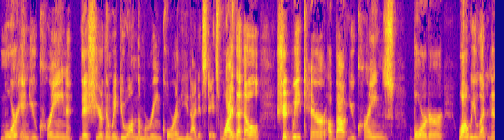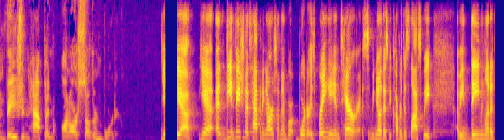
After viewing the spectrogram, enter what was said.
more in Ukraine this year than we do on the Marine Corps in the United States? Why the hell should we care about Ukraine's border while we let an invasion happen on our southern border? Yeah, yeah, and the invasion that's happening on our southern border is bringing in terrorists. We know this. We covered this last week. I mean, they even let a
